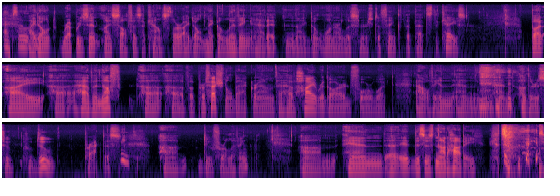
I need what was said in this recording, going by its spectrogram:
Absolutely. I don't represent myself as a counselor. I don't make a living at it, and I don't want our listeners to think that that's the case. But I uh, have enough uh, of a professional background to have high regard for what Alvin and and others who who do practice um, do for a living. Um, and uh, it, this is not a hobby. It's,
